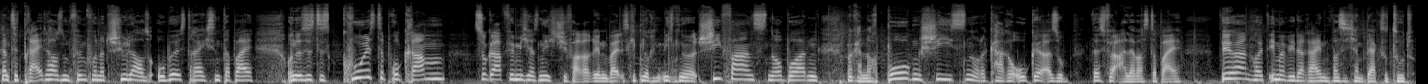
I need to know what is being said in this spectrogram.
Ganze 3500 Schüler aus Oberösterreich sind dabei. Und es ist das coolste Programm, sogar für mich als Nicht-Skifahrerin, weil es gibt noch nicht nur Skifahren, Snowboarden, man kann auch Bogen schießen oder Karaoke, also da ist für alle was dabei. Wir hören heute immer wieder rein, was sich am Berg so tut.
